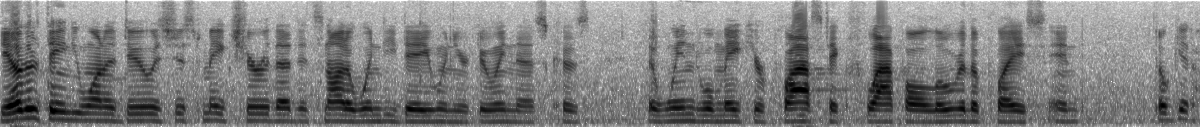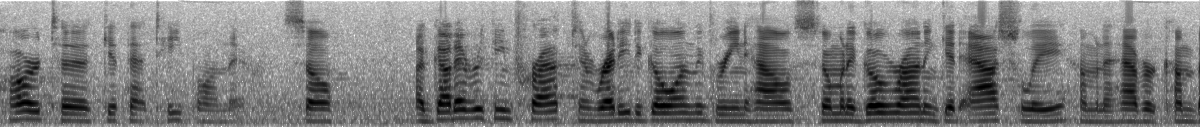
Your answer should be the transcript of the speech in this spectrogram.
The other thing you want to do is just make sure that it's not a windy day when you're doing this because the wind will make your plastic flap all over the place and it'll get hard to get that tape on there. So I've got everything prepped and ready to go on the greenhouse. So I'm going to go run and get Ashley. I'm going to have her come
